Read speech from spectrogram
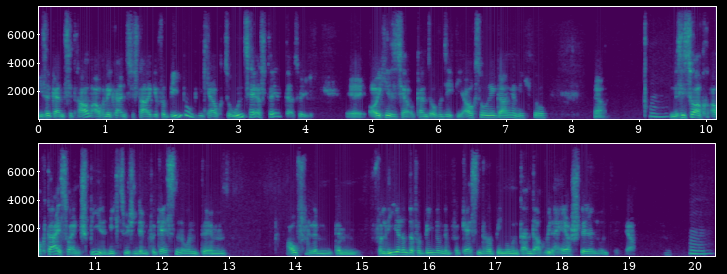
dieser ganze Traum, auch eine ganz starke Verbindung, die auch zu uns herstellt. Also ich, äh, euch ist es ja ganz offensichtlich auch so gegangen, nicht so. Ja. Mhm. Und es ist so auch, auch da ist so ein Spiel, nicht zwischen dem Vergessen und dem, auf, dem, dem Verlieren der Verbindung, dem Vergessen der Verbindung und dann da auch wieder herstellen und ja. Mhm.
